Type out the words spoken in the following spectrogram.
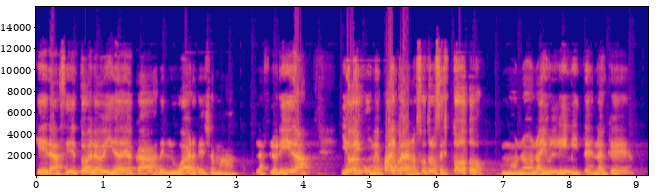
que era así de toda la vida de acá, del lugar que se llama La Florida. Y hoy Umepay para nosotros es todo, como no, no hay un límite, no es que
